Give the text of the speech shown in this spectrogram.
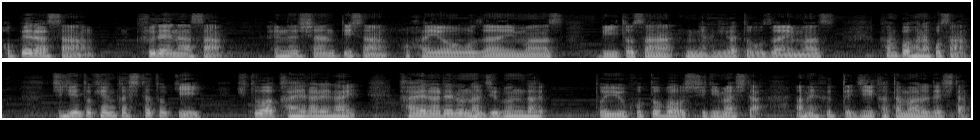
オペラさん、クレナさん、エヌシャンティさん、おはようございます。ビートさん、ありがとうございます。カンポ花子さん、知人と喧嘩したとき、人は変えられない。変えられるのは自分だという言葉を知りました。雨降って地固まるでした。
